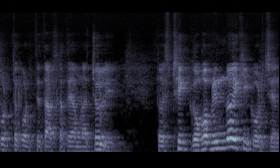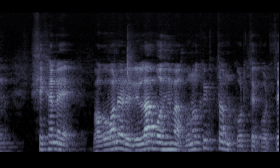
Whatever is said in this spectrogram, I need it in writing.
করতে করতে তার সাথে আমরা চলি, তো ঠিক গোপবৃন্দই কী করছেন? সেখানে ভগবানের লীলা মহিমা গুণকীর্তন করতে করতে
